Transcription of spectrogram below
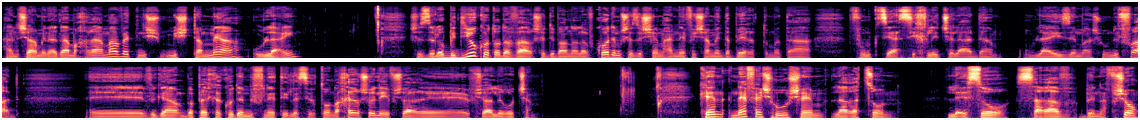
הנשאר מן האדם אחרי המוות, משתמע, אולי, שזה לא בדיוק אותו דבר שדיברנו עליו קודם, שזה שם הנפש המדברת, זאת אומרת, הפונקציה השכלית של האדם. אולי זה משהו נפרד. וגם בפרק הקודם הפניתי לסרטון אחר שלי, אפשר, אפשר לראות שם. כן, נפש הוא שם לרצון, לאסור שריו בנפשו,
